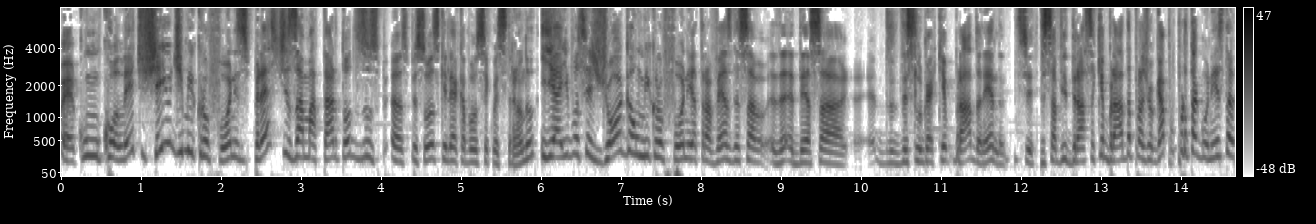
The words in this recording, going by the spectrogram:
é, com um colete cheio de microfones, prestes a matar todas as pessoas que ele acabou sequestrando. E aí você joga um microfone através dessa, de- dessa desse lugar quebrado, né? Dessa vidraça quebrada pra jogar pro protagonista,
